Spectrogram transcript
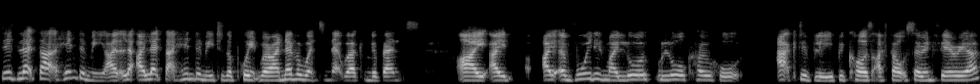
did let that hinder me. I, I let that hinder me to the point where I never went to networking events. I, I, I avoided my law, law cohort actively because I felt so inferior.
